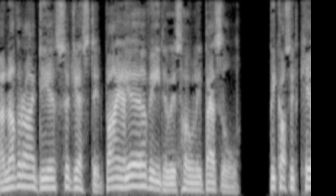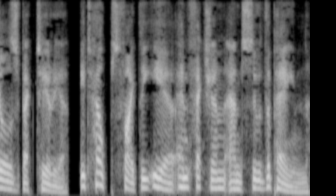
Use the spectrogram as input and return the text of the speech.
Another idea suggested by Ayurveda is holy basil. Because it kills bacteria, it helps fight the ear infection and soothe the pain.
